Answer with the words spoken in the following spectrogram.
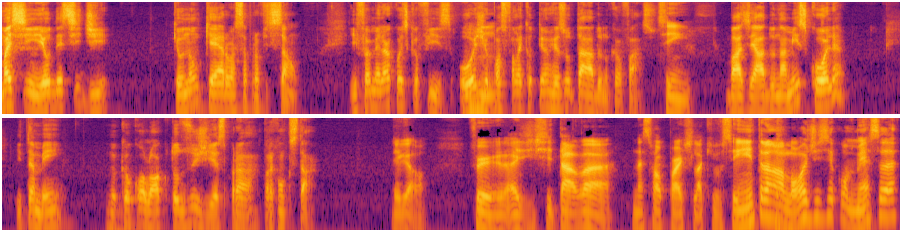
Mas sim, eu decidi que eu não quero essa profissão. E foi a melhor coisa que eu fiz. Hoje Uhum. eu posso falar que eu tenho resultado no que eu faço. Sim. Baseado na minha escolha e também no que eu coloco todos os dias pra pra conquistar. Legal. Fer, a gente tava nessa parte lá que você entra na loja e você começa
